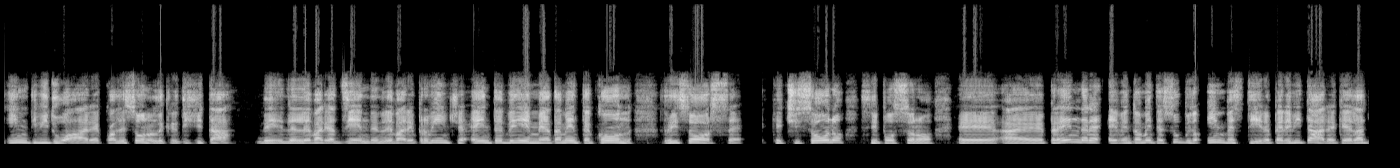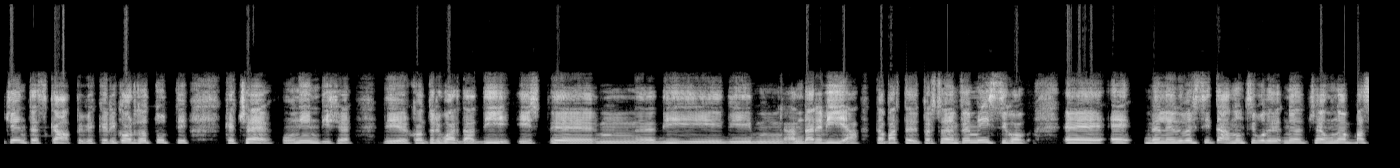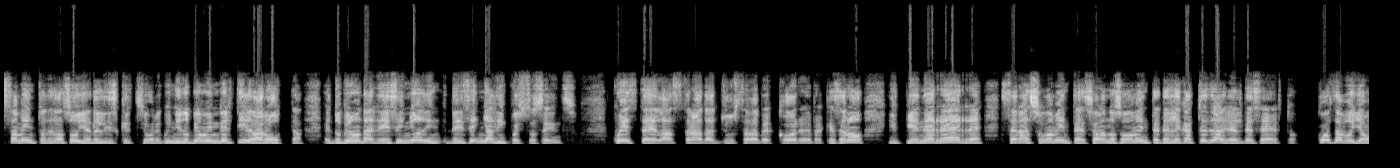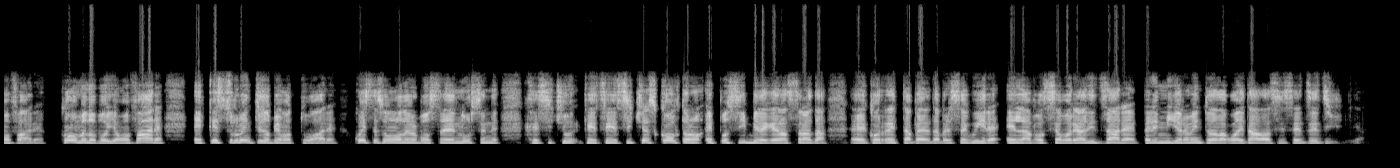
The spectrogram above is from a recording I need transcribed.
individuare quali sono le criticità delle varie aziende, nelle varie province e intervenire immediatamente con risorse che ci sono si possono eh, eh, prendere e eventualmente subito investire per evitare che la gente scappi, perché ricordo a tutti che c'è un indice di quanto riguarda di, eh, di, di, andare via da parte del personale infermieristico eh, e nelle università non si può, c'è un abbassamento della soglia dell'iscrizione, quindi dobbiamo invertire la rotta e dobbiamo dare dei segnali, dei segnali in questo senso. Questa è la strada giusta da percorrere, perché se no il PNRR sarà solamente, saranno solamente delle cattedrali nel deserto. Cosa vogliamo fare? Come lo vogliamo fare? E che strumenti dobbiamo attuare? Queste sono le proposte del NURSEN che, si, che se, se, ci ascoltano è possibile che la strada eh, corretta per, da perseguire e la possiamo realizzare per il miglioramento della qualità dell'assistenza in Sicilia.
